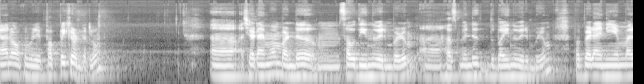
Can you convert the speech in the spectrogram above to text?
ഞാൻ ഓർക്കുമ്പോഴേ പപ്പയ്ക്കുണ്ടല്ലോ. ചേട്ടായ്മ പണ്ട് സൗദിയിൽ നിന്ന് വരുമ്പോഴും ഹസ്ബൻഡ് ദുബായിൽ നിന്ന് വരുമ്പോഴും പപ്പയുടെ അനിയന്മാർ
